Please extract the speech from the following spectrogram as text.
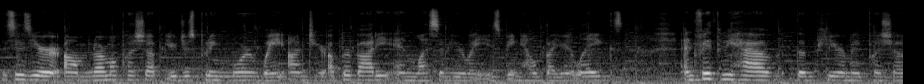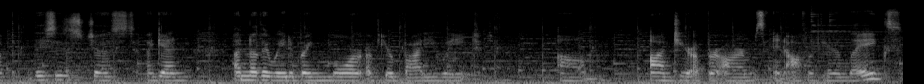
This is your um, normal push-up. You're just putting more weight onto your upper body and less of your weight is being held by your legs. And fifth, we have the pyramid push-up. This is just, again, another way to bring more of your body weight um, onto your upper arms and off of your legs.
